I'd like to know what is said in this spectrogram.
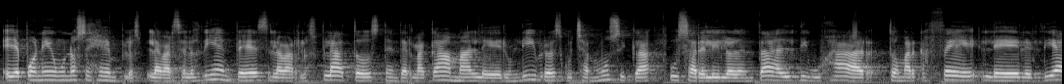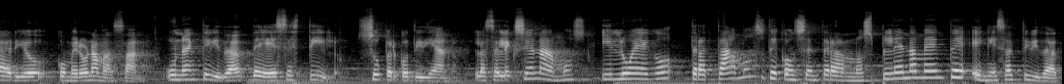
Ella pone unos ejemplos, lavarse los dientes, lavar los platos, tender la cama, leer un libro, escuchar música, usar el hilo dental, dibujar, tomar café, leer el diario, comer una manzana. Una actividad de ese estilo, súper cotidiano. La seleccionamos y luego tratamos de concentrarnos plenamente en esa actividad.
